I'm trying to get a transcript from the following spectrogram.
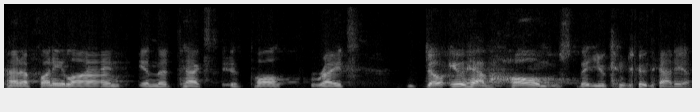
kind of funny line in the text is Paul writes, Don't you have homes that you can do that in?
